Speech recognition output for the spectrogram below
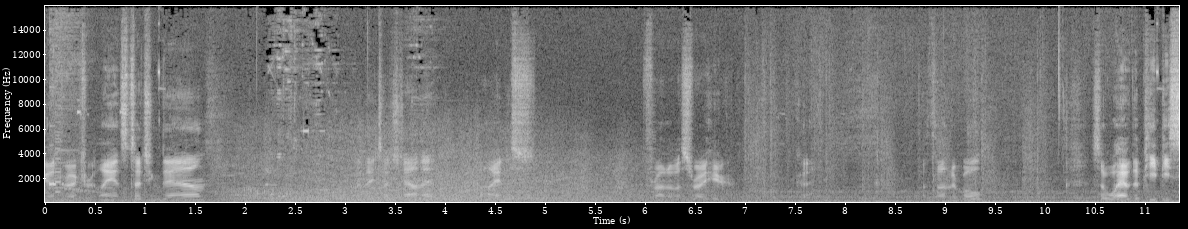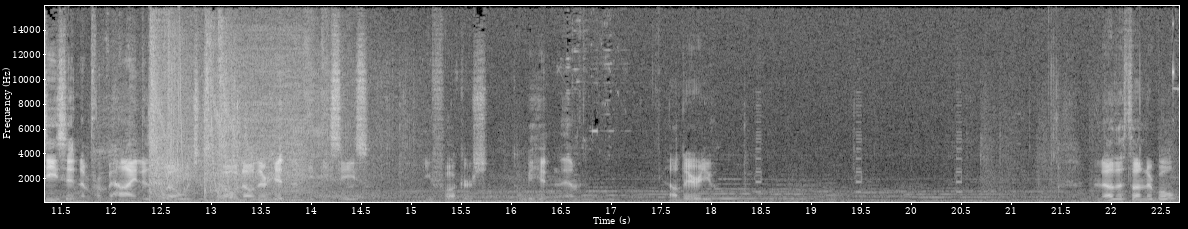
got Director Lance touching down. Where did they touch down at? Behind us? In front of us, right here. Okay. A Thunderbolt. So we'll have the PPCs hitting them from behind as well, which is... Oh, no, they're hitting the PPCs. You fuckers. Don't be hitting them. How dare you? Another thunderbolt.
